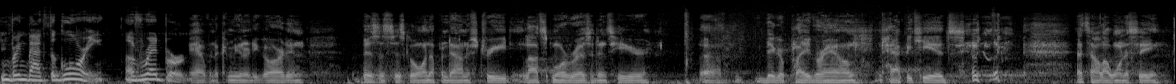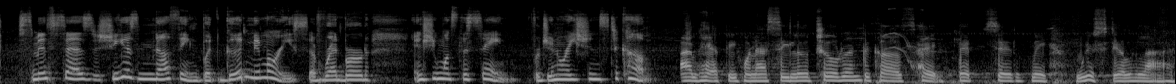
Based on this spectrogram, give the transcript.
and bring back the glory of Redbird. Having a community garden, businesses going up and down the street, lots more residents here, uh, bigger playground, happy kids. That's all I want to see. Smith says she has nothing but good memories of Redbird, and she wants the same for generations to come. I'm happy when I see little children because, hey, that tells me we're still alive.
